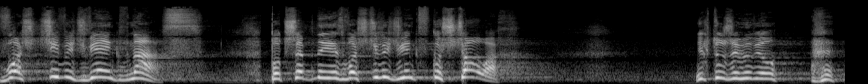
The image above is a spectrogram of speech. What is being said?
właściwy dźwięk w nas. Potrzebny jest właściwy dźwięk w kościołach. Niektórzy mówią,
